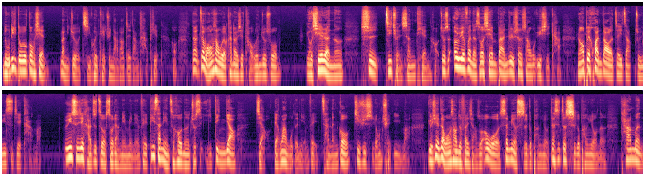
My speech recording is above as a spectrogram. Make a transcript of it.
努力多多贡献，那你就有机会可以去拿到这张卡片。好，那在网络上我有看到一些讨论，就是说有些人呢是鸡犬升天，好，就是二月份的时候先办日盛商务预习卡，然后被换到了这一张鱒鱼世界卡嘛。鱒鱼世界卡就只有收两年免年费，第三年之后呢，就是一定要缴两万五的年费才能够继续使用权益嘛。有些人在网络上就分享说：“哦，我身边有十个朋友，但是这十个朋友呢，他们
